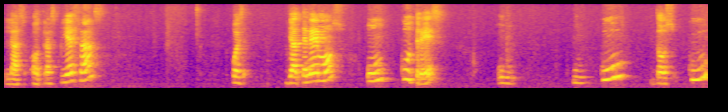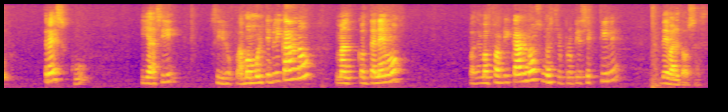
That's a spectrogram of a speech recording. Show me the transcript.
las otras piezas, pues ya tenemos un Q3, un, 2Q, 3Q. Y así, si lo vamos multiplicando, contenemos, podemos fabricarnos nuestro propio sextile de baldosas.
